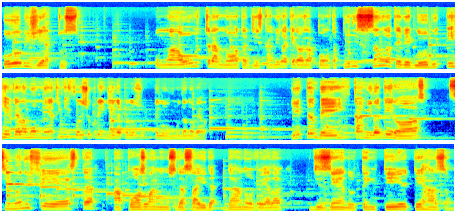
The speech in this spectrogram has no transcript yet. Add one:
objetos. Uma outra nota diz: Camila Queiroz aponta punição da TV Globo e revela momento em que foi surpreendida pelo, pelo rumo da novela. E também Camila Queiroz se manifesta após o anúncio da saída da novela, dizendo: tem ter ter razão.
